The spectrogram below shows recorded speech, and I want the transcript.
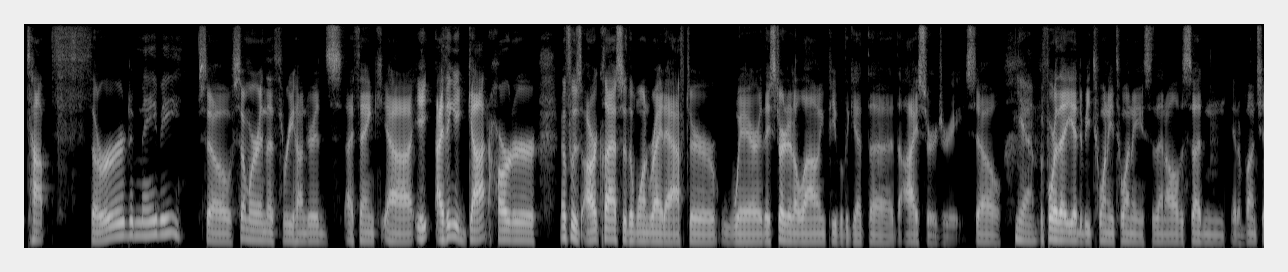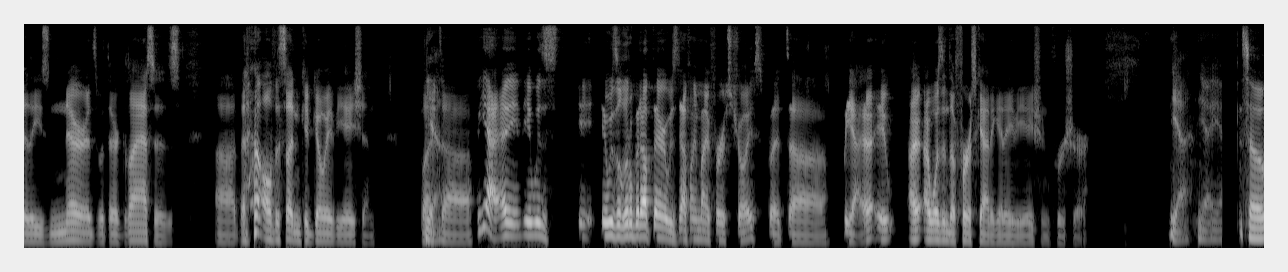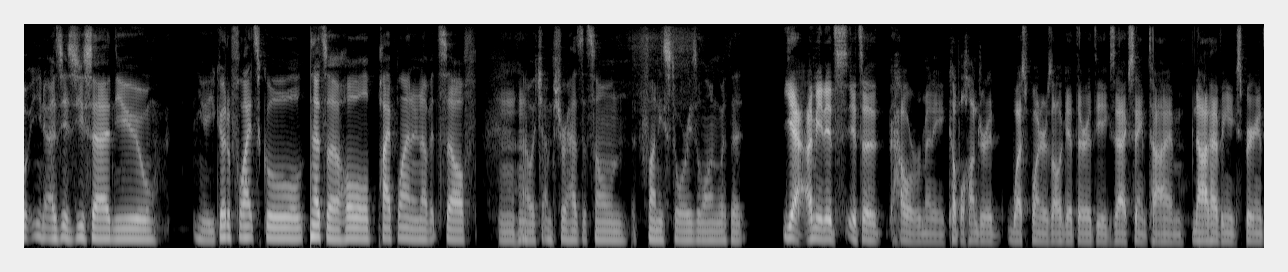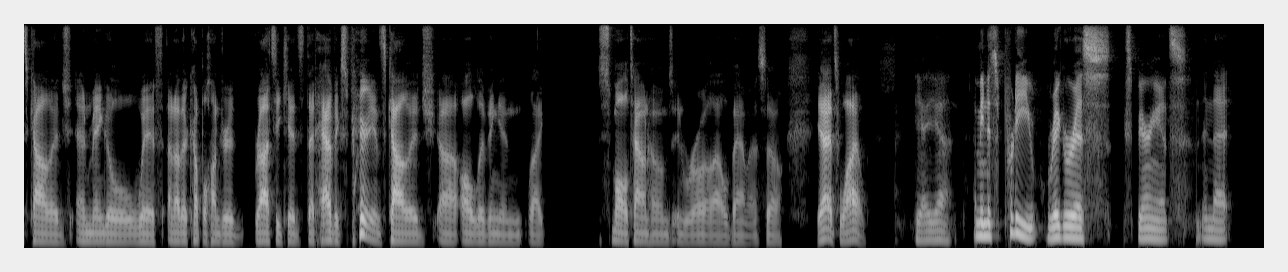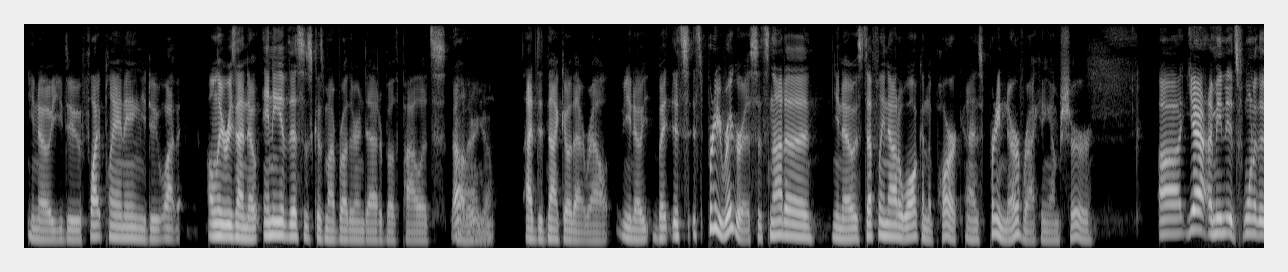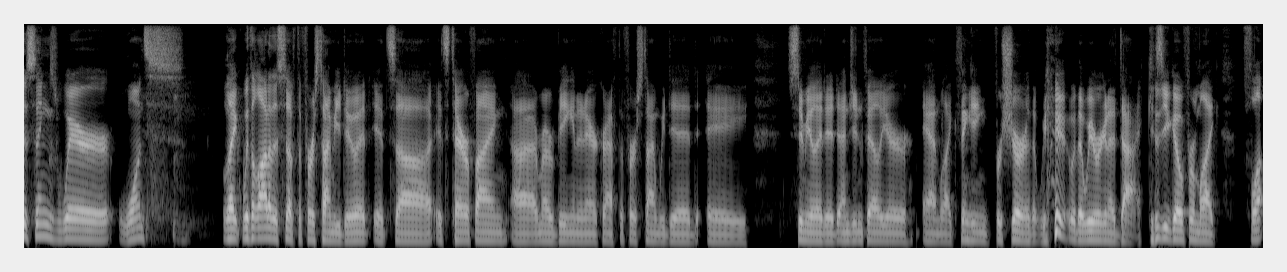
top third maybe? So somewhere in the 300s i think. Uh it, i think it got harder. I don't know if it was our class or the one right after where they started allowing people to get the the eye surgery. So yeah, before that you had to be 2020 so then all of a sudden you had a bunch of these nerds with their glasses uh that all of a sudden could go aviation but Yeah. uh but yeah I mean, it was it, it was a little bit up there it was definitely my first choice but uh but yeah it, I, I wasn't the first guy to get aviation for sure yeah, yeah, yeah. So you know, as as you said, you you know, you go to flight school. That's a whole pipeline in of itself, Mhm. uh, which I'm sure has its own funny stories along with it. Yeah, I mean it's it's a however many couple hundred West Pointers all get there at the exact same time, not having experienced college, and mingle with another couple hundred ROTC kids that have experienced college, uh, all living in like small townhomes in rural Alabama. So yeah, it's wild. Yeah, yeah. I mean, it's a pretty rigorous experience in that you know you do flight planning. You do? Only reason I know any of this is because my brother and dad are both pilots. Oh, there you go. I did not go that route, you know, but it's it's pretty rigorous. It's not a you know, it's definitely not a walk in the park, and it's pretty nerve wracking. I'm sure. Uh, yeah, I mean, it's one of those things where once, like with a lot of this stuff, the first time you do it, it's uh, it's terrifying. Uh, I remember being in an aircraft the first time we did a simulated engine failure and like thinking for sure that we that we were gonna die because you go from like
